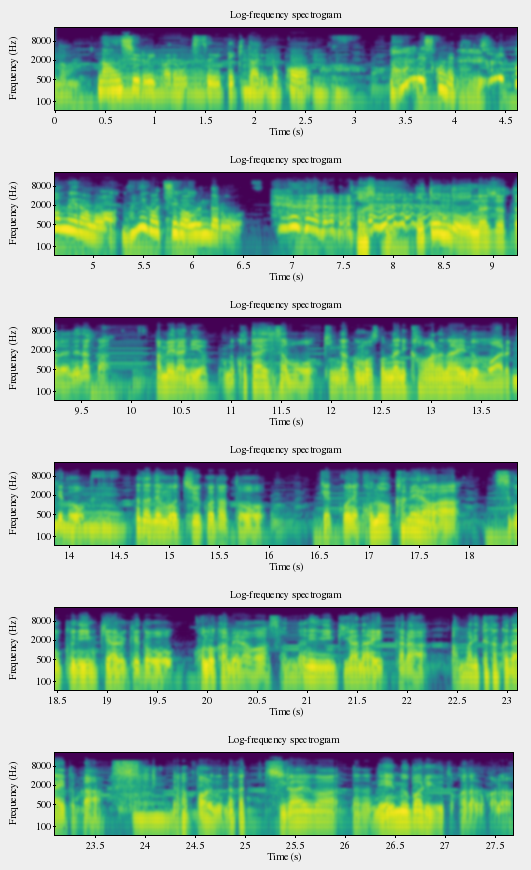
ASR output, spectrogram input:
う。何種類かで落ち着いてきたりとかう。んうんうんうんなんですかねえー高いカメラは何が違うんだろ 確かに。ほとんど同じだったらね、なんかカメラによっての個体差も金額もそんなに変わらないのもあるけど、うんうんただでも中古だと結構ね、このカメラはすごく人気あるけど、このカメラはそんなに人気がないから、あんまり高くないとか、うんやっぱあるの。なんか違いは、なんだ、ネームバリューとかなのかな？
